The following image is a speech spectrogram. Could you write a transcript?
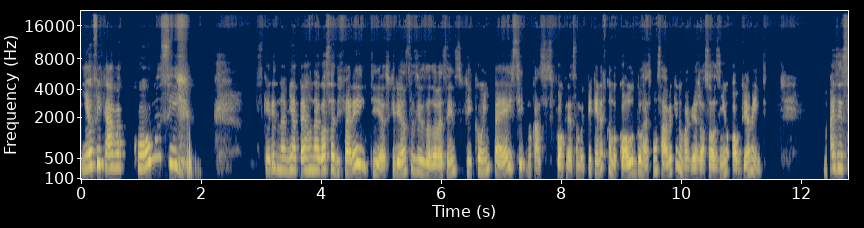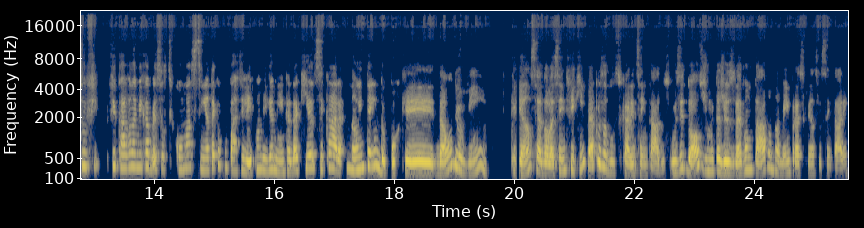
E eu ficava, como assim? Querido, na minha terra o negócio é diferente. As crianças e os adolescentes ficam em pé, e se, no caso, se for uma criança muito pequena, fica no colo do responsável, que não vai viajar sozinho, obviamente. Mas isso ficava na minha cabeça, assim, como assim? Até que eu compartilhei com uma amiga minha que é daqui, eu disse, cara, não entendo, porque da onde eu vim, criança e adolescente fica em pé para os adultos ficarem sentados. Os idosos muitas vezes levantavam também para as crianças sentarem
